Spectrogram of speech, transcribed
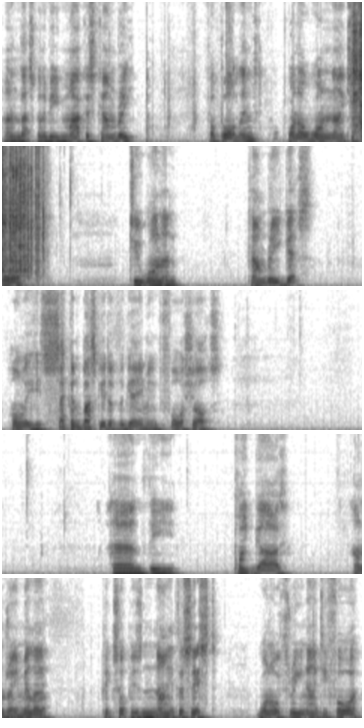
And that's going to be Marcus Camby for Portland. 101.94 2-1 and Camby gets only his second basket of the game in four shots. And the point guard Andre Miller picks up his ninth assist. 103.94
